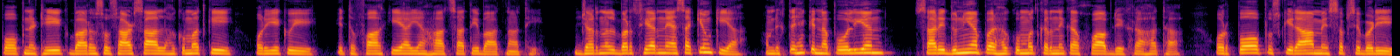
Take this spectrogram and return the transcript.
پوپ نے ٹھیک بارہ سو ساٹھ سال حکومت کی اور یہ کوئی اتفاقیہ یا حادثاتی بات نہ تھی۔ جرنل برتھیئر نے ایسا کیوں کیا؟ ہم دیکھتے ہیں کہ نپولین ساری دنیا پر حکومت کرنے کا خواب دیکھ رہا تھا اور پوپ اس کی راہ میں سب سے بڑی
